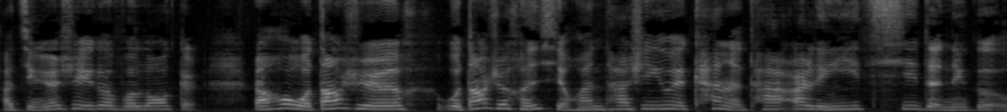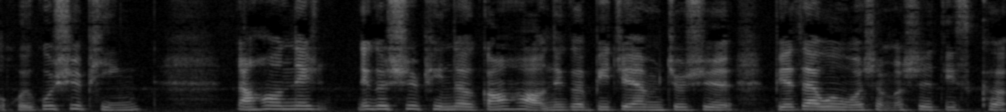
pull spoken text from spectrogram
啊，景月是一个 vlogger，然后我当时我当时很喜欢他，是因为看了他二零一七的那个回顾视频，然后那那个视频的刚好那个 BGM 就是别再问我什么是迪斯科。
